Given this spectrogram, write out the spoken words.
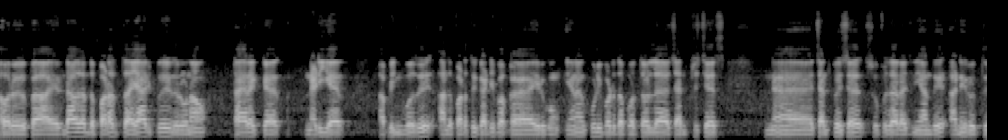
அவர் இப்போ ரெண்டாவது அந்த படத்தை தயாரிப்பு நிறுவனம் டைரக்டர் நடிகர் அப்படிங்கும்போது அந்த படத்துக்கு கண்டிப்பாக இருக்கும். ஏன்னா கூலி படத்தை பொறுத்தவரை Sun Pictures Sun Picture super star Rajinikanth Anirudh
